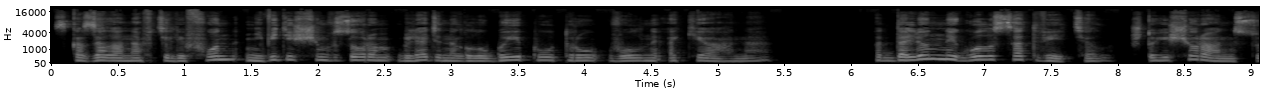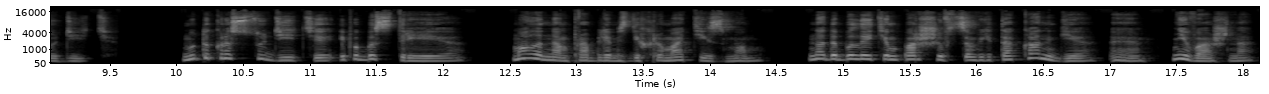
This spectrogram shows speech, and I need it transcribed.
сказала она в телефон, невидящим взором, глядя на голубые поутру волны океана. Отдаленный голос ответил, что еще рано судить. Ну так рассудите и побыстрее. Мало нам проблем с дихроматизмом. Надо было этим паршивцам в Ятаканге, э, неважно.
